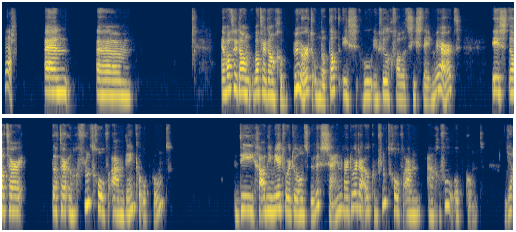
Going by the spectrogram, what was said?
Ja. En, ehm, en wat, er dan, wat er dan gebeurt, omdat dat is hoe in veel gevallen het systeem werkt, is dat er, dat er een vloedgolf aan denken opkomt, die geanimeerd wordt door ons bewustzijn, waardoor er ook een vloedgolf aan, aan gevoel opkomt. Ja.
